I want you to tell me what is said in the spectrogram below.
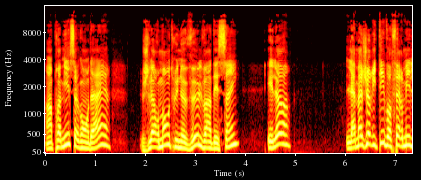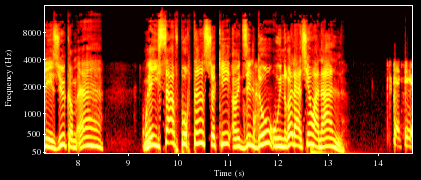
en premier secondaire, je leur montre une vulve en dessin, et là, la majorité va fermer les yeux comme ah, mais ils savent pourtant ce qu'est un dildo ou une relation anale. Tout à fait.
